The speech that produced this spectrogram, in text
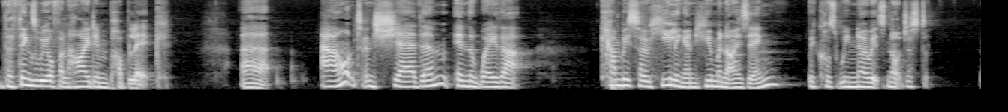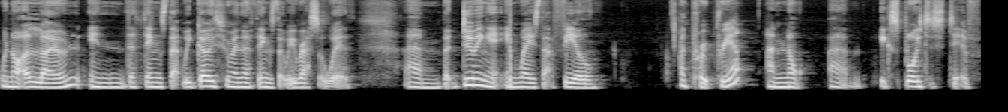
the things we often hide in public, uh, out and share them in the way that can be so healing and humanizing because we know it's not just we're not alone in the things that we go through and the things that we wrestle with, um, but doing it in ways that feel appropriate and not um, exploitative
